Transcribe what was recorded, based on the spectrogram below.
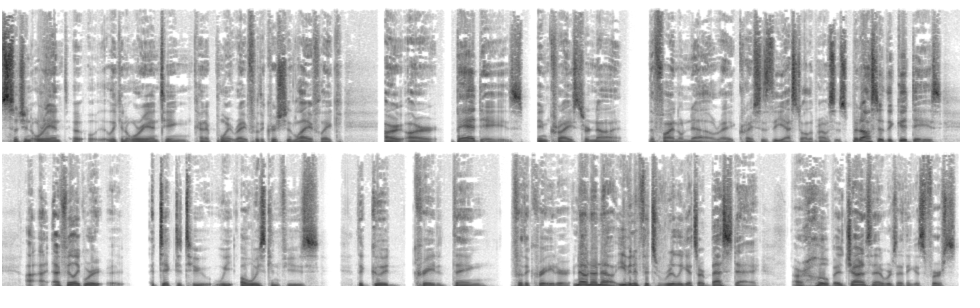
such an orient, uh, like an orienting kind of point, right, for the Christian life. Like our our bad days in Christ are not the final no, right? Christ is the yes to all the promises, but also the good days. I, I feel like we're uh, addicted to. We always confuse the good created thing for the creator. No, no, no. Even if it's really gets our best day, our hope. As Jonathan Edwards, I think his first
